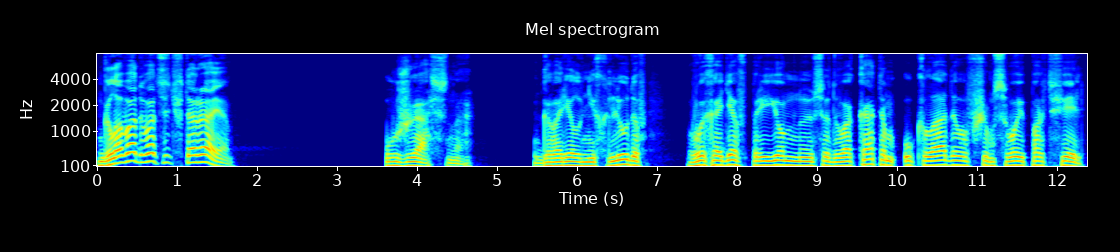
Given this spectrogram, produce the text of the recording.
Глава двадцать вторая. «Ужасно», — говорил Нехлюдов, выходя в приемную с адвокатом, укладывавшим свой портфель.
